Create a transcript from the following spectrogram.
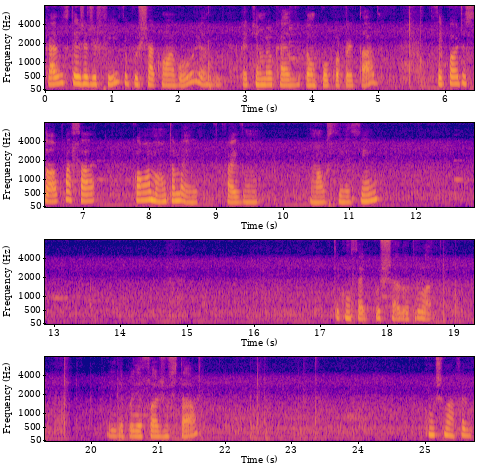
Caso esteja difícil puxar com agulha, aqui no meu caso é um pouco apertado, você pode só passar com a mão também. Faz um, um alcinho assim. Você consegue puxar do outro lado. E depois é só ajustar. Continuar fazendo.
